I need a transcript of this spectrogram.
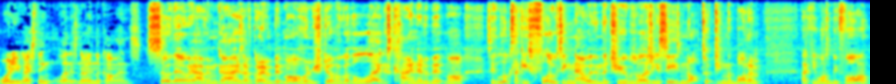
But what do you guys think? Let us know in the comments. So there we have him, guys. I've got him a bit more hunched up. I've got the legs kind of a bit more... So it looks like he's floating now within the tube as well. As you can see, he's not touching the bottom. like he was before.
